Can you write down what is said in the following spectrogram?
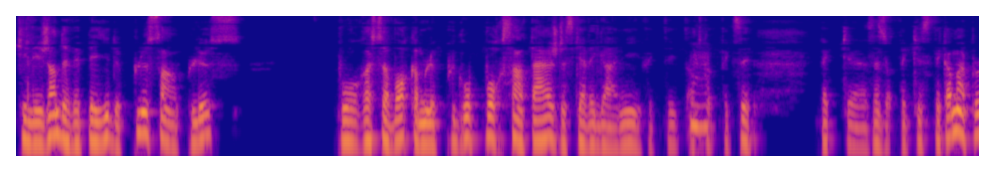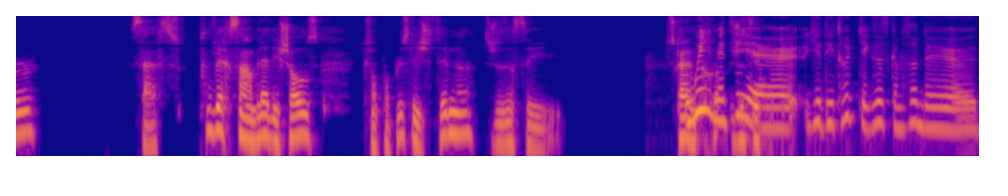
Puis les gens devaient payer de plus en plus pour recevoir comme le plus gros pourcentage de ce qu'ils avaient gagné. Fait que, tu sais, en tout Mhm. cas, c'est, fait que, euh, c'est ça. Fait que c'était comme un peu, ça pouvait ressembler à des choses qui sont pas plus légitimes, là. Je veux dire, c'est quand même Oui, mais tu sais euh, il y a des trucs qui existent comme ça de,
